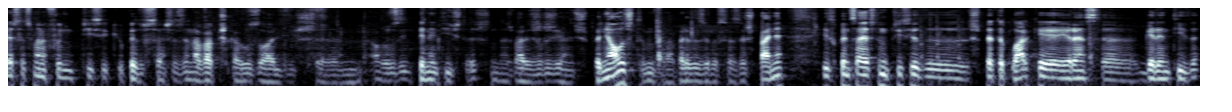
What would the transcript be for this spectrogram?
esta semana foi notícia que o Pedro Sanches andava a pescar os olhos um, aos independentistas nas várias regiões espanholas, estamos à beira das eleições da Espanha, e de repente sai esta notícia de, espetacular, que é a herança garantida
